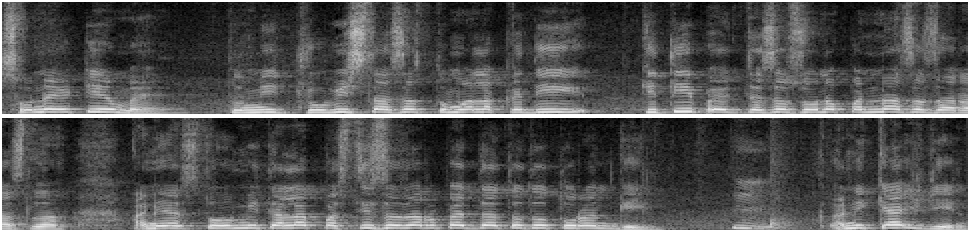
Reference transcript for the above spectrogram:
सोनं ए टी एम आहे. तुम्ही चोवीस तासात तुम्हाला कधी किती जसं सोनं पन्नास हजार असलं आणि आज तो मी त्याला पस्तीस हजार रुपयात देतो तो तुरंत घेईल. आणि कॅश देईल.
